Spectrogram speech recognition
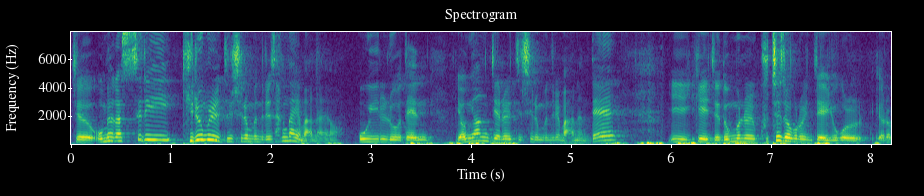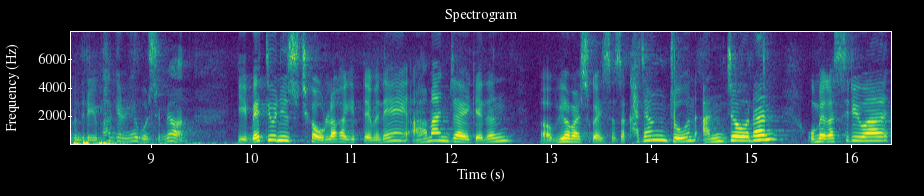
저 오메가 3 기름을 드시는 분들이 상당히 많아요. 오일로 된 영양제를 드시는 분들이 많은데 이게 이제 논문을 구체적으로 이제 이걸 여러분들이 확인을 해보시면 이 메티오닌 수치가 올라가기 때문에 암 환자에게는 어, 위험할 수가 있어서 가장 좋은 안전한 오메가 3와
